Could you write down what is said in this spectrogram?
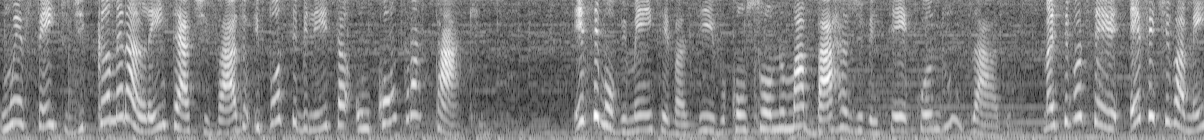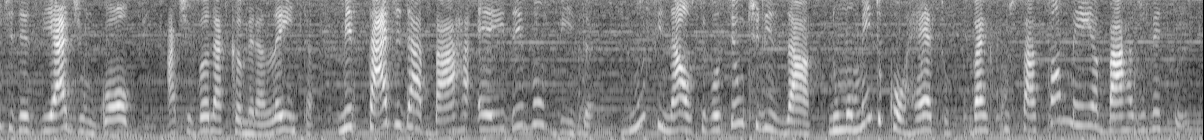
um efeito de câmera lenta é ativado e possibilita um contra-ataque. Esse movimento evasivo consome uma barra de VT quando usado, mas se você efetivamente desviar de um golpe, ativando a câmera lenta, metade da barra é devolvida. No final, se você utilizar no momento correto, vai custar só meia barra de VT.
